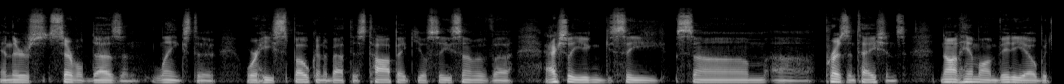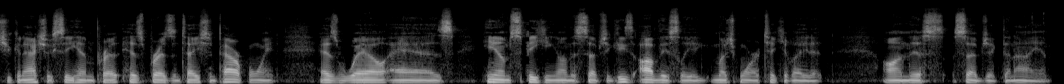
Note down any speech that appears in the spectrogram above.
And there's several dozen links to where he's spoken about this topic. You'll see some of. Uh, actually, you can see some uh, presentations. Not him on video, but you can actually see him pre- his presentation PowerPoint as well as him speaking on the subject. He's obviously much more articulated on this subject than I am.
